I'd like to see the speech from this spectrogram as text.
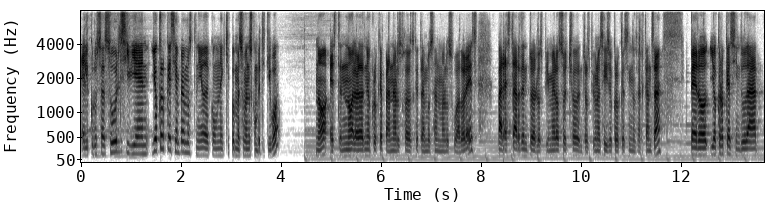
el Cruz Azul, si bien yo creo que siempre hemos tenido con un equipo más o menos competitivo, ¿no? Este, no, la verdad, no creo que para nada los jugadores que tenemos sean malos jugadores. Para estar dentro de los primeros ocho, dentro de los primeros seis, yo creo que sí nos alcanza. Pero yo creo que sin duda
